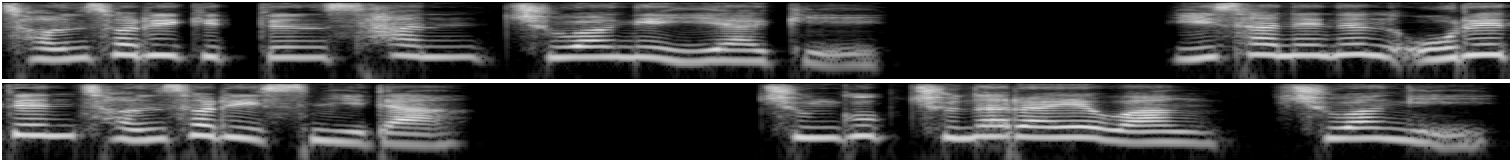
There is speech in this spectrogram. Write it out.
전설이 깃든 산 주황의 이야기. 이 산에는 오래된 전설이 있습니다. 중국 주나라의 왕 주황이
